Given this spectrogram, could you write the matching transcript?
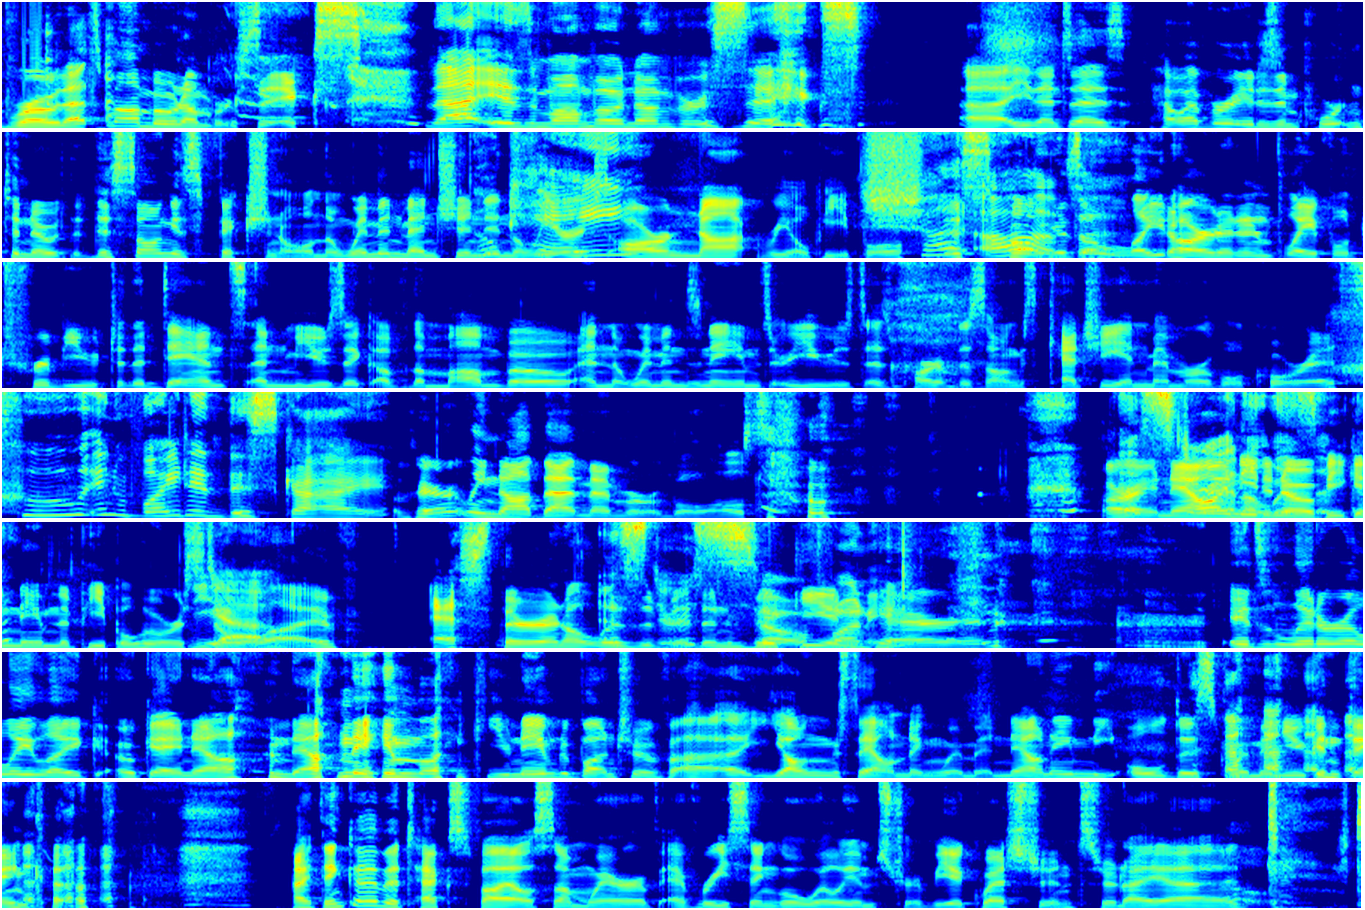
Bro, that's Mambo number six. That is Mambo number six. Uh, he then says, however, it is important to note that this song is fictional and the women mentioned in the lyrics are not real people. Shut this song up. is a lighthearted and playful tribute to the dance and music of the mambo, and the women's names are used as part of the song's catchy and memorable chorus. Who invited this guy? Apparently, not that memorable, also. All right, Esther now I need to know if he can name the people who are still Yeah. alive. Esther and Elizabeth and so Vicky and. Karen. it's literally like okay now now name like you named a bunch of uh, young sounding women. Now name the oldest women you can think of. I think i have a text file somewhere of every single williams trivia question. Should i uh Oh.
